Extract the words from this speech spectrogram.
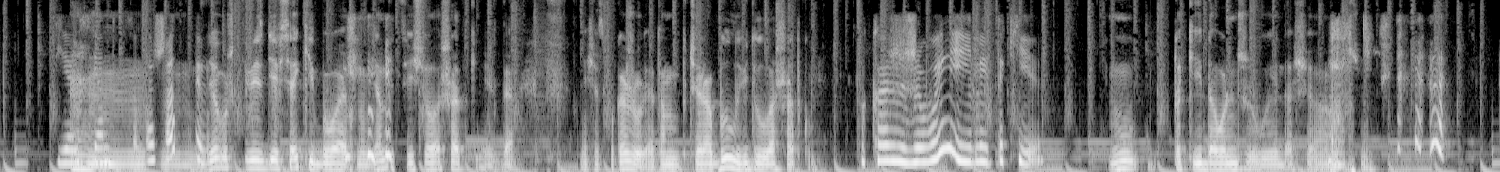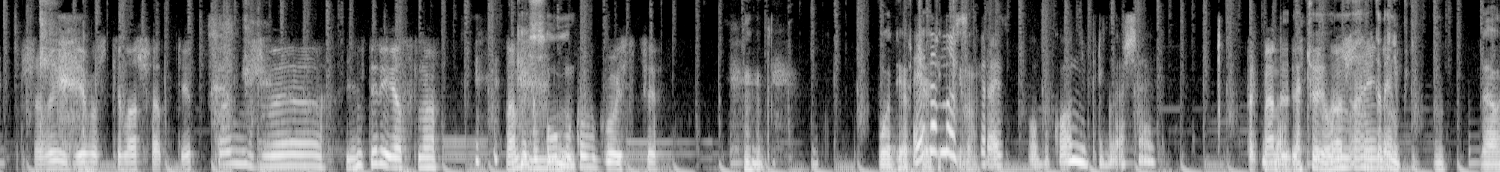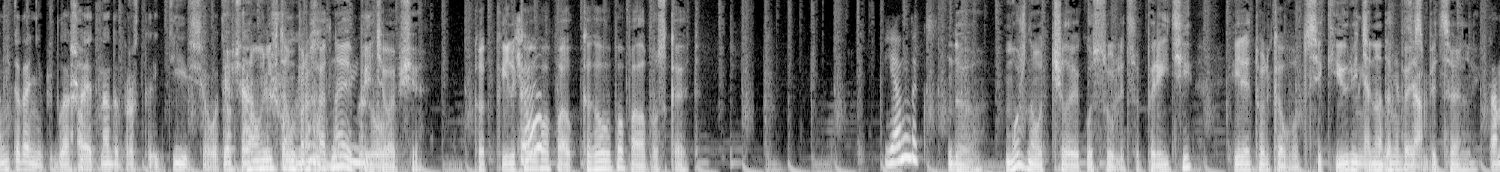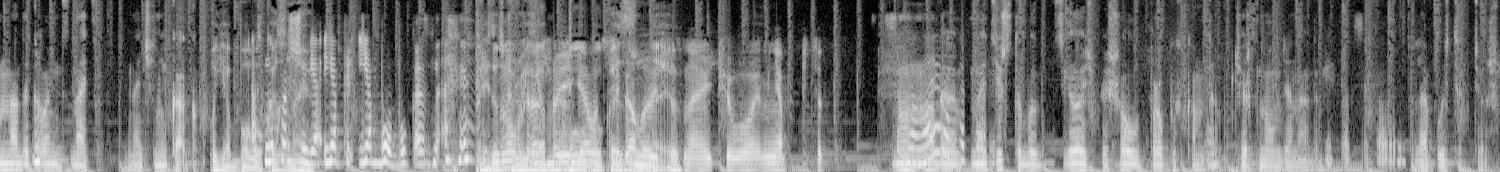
Я из Яндекса лошадками? Девушки везде всякие бывают, но в Яндексе еще лошадки есть, да. Я сейчас покажу. Я там вчера был и видел лошадку. Покажи, живые или такие? Ну, такие довольно живые, да, сейчас. Живые девушки-лошадки. Это уже интересно. Надо к Бобуку в гости. Вот, я в а Я давно собираюсь к Бобуку, он не приглашает. Так надо да, а что, он, он никогда не, да, он никогда не приглашает, а, надо просто идти и все. Вот я вчера а у них там проходная Петя вообще? Как, или кого попало, кого попало пускают? Яндекс? Да. Можно вот человеку с улицы прийти или только вот security Нет, надо П специальный? Там надо кого-нибудь знать, иначе никак. О, я Бобука а, ну, знаю. хорошо, я, я, я Бобука знаю. Приду, ну, скажу, хорошо, я я Бобука вот знаю. знаю чего, меня пустят. Ну, надо который? найти, чтобы Сигалович пришел пропуском, там, черкнул, где надо. Пусть актешь.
